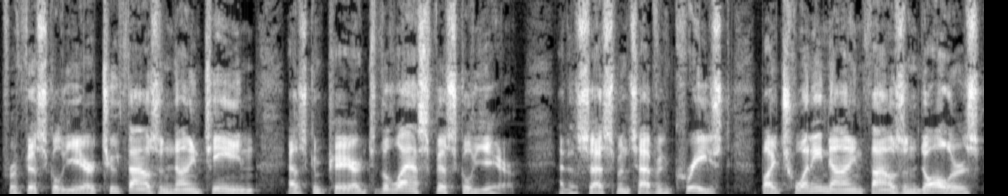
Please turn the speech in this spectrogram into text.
for fiscal year 2019 as compared to the last fiscal year, and assessments have increased by $29,000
